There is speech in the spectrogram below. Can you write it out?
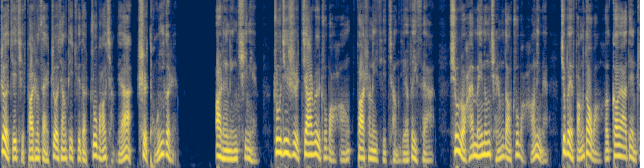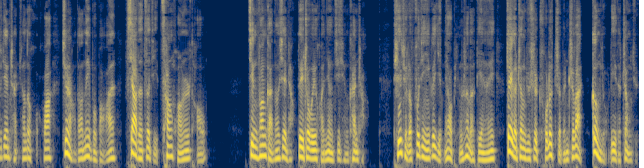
这几起发生在浙江地区的珠宝抢劫案是同一个人。二零零七年。诸暨市嘉瑞珠宝行发生了一起抢劫未遂案，凶手还没能潜入到珠宝行里面，就被防盗网和高压电之间产生的火花惊扰到内部保安，吓得自己仓皇而逃。警方赶到现场，对周围环境进行勘查，提取了附近一个饮料瓶上的 DNA，这个证据是除了指纹之外更有力的证据。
